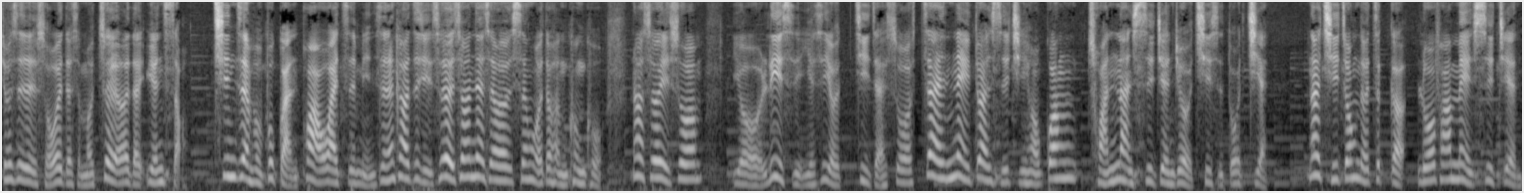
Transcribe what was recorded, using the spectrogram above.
就是所谓的什么罪恶的冤首，清政府不管化外之民，只能靠自己。所以说那时候生活都很困苦。那所以说有历史也是有记载说，在那段时期哈，光船难事件就有七十多件。那其中的这个罗发妹事件。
